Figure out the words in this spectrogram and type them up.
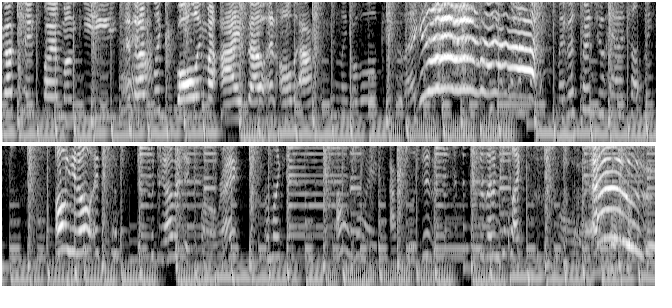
got chased by a monkey and then I was like bawling my eyes out and all the African like all the little kids were like ah! My best friend Johanna tells me, "Oh, you know, it's t- it's pajama day tomorrow, right?" I'm like, "Oh no, I actually didn't." So then I'm just like, "Oh,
